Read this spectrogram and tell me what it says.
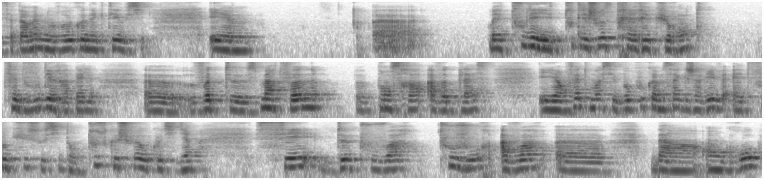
Ça permet de nous reconnecter aussi. Et euh, euh, bah, toutes les choses très récurrentes, faites-vous des rappels. votre smartphone pensera à votre place. Et en fait, moi, c'est beaucoup comme ça que j'arrive à être focus aussi dans tout ce que je fais au quotidien. C'est de pouvoir toujours avoir, euh, ben, en gros,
